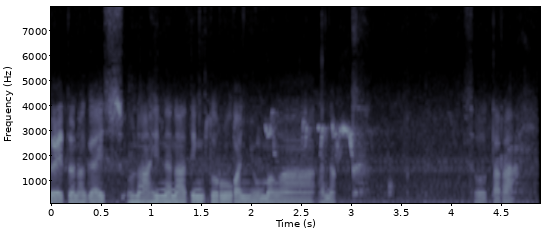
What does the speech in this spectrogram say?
So ito na guys, unahin na nating turukan yung mga anak. So tara.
